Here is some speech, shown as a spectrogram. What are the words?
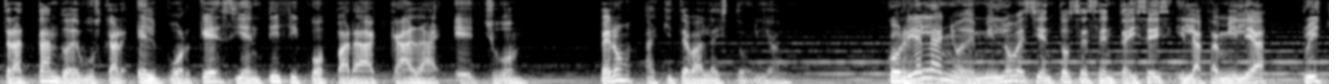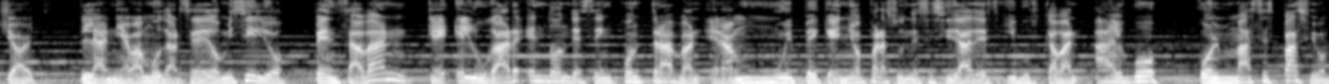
tratando de buscar el porqué científico para cada hecho. Pero aquí te va la historia. Corría el año de 1966 y la familia Pritchard planeaba mudarse de domicilio. Pensaban que el lugar en donde se encontraban era muy pequeño para sus necesidades y buscaban algo con más espacio,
